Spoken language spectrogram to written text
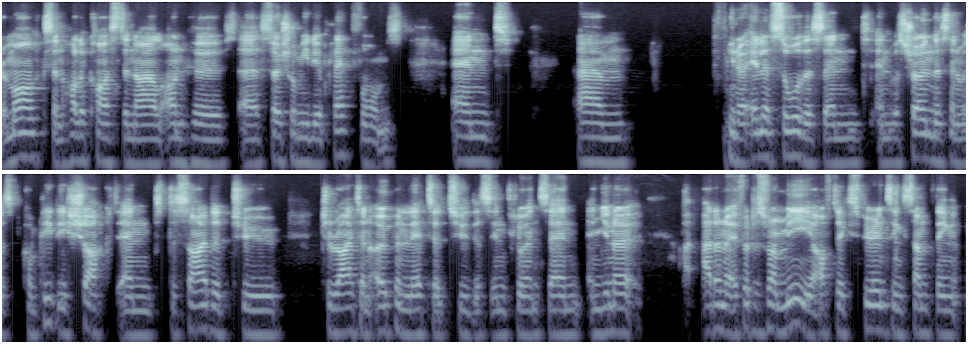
remarks and Holocaust denial on her uh, social media platforms. And, um, you know, Ella saw this and, and was shown this and was completely shocked and decided to, to write an open letter to this influencer. And, and you know, I, I don't know if it was from me after experiencing something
